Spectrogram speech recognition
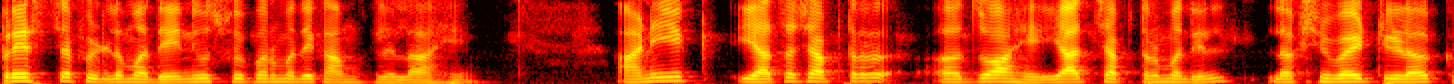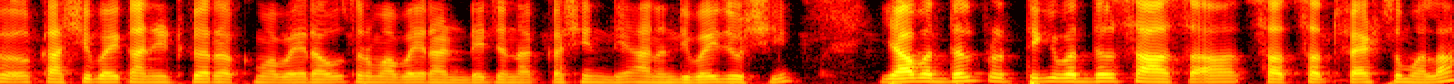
प्रेसच्या फील्डमध्ये न्यूजपेपरमध्ये काम केलेलं आहे. आणि एक याचा चॅप्टर जो आहे याच चॅप्टरमधील लक्ष्मीबाई टिळक काशीबाई कानिटकर रखमाबाई राऊत रमाबाई रांडे जनाक्का शिंदे आनंदीबाई जोशी याबद्दल प्रत्येकीबद्दल सहा सहा सात सात फॅक्ट तुम्हाला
